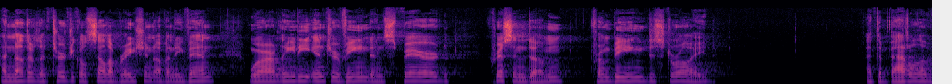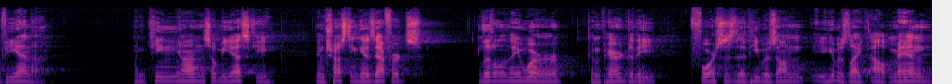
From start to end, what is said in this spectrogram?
Another liturgical celebration of an event where Our Lady intervened and spared Christendom from being destroyed. At the Battle of Vienna, when King Jan Sobieski, entrusting his efforts, little they were compared to the forces that he was on, he was like outmanned.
